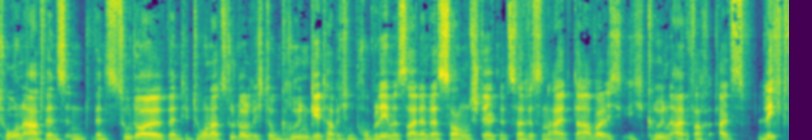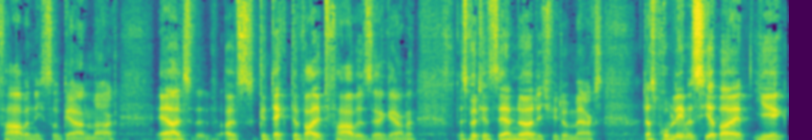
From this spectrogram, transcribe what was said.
Tonart, wenn es zu doll, wenn die Tonart zu doll Richtung Grün geht, habe ich ein Problem. Es sei denn, der Song stellt eine Zerrissenheit dar, weil ich, ich Grün einfach als Lichtfarbe nicht so gern mag. Eher als, als gedeckte Waldfarbe sehr gerne. Es wird jetzt sehr nerdig, wie du merkst. Das Problem ist hierbei, je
